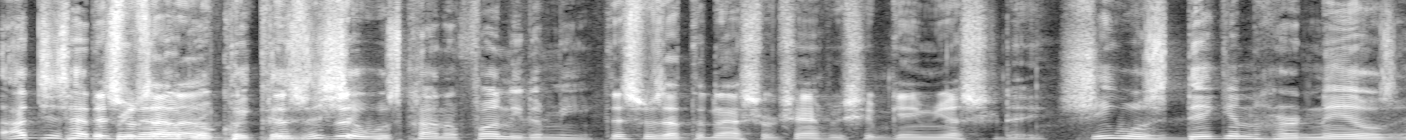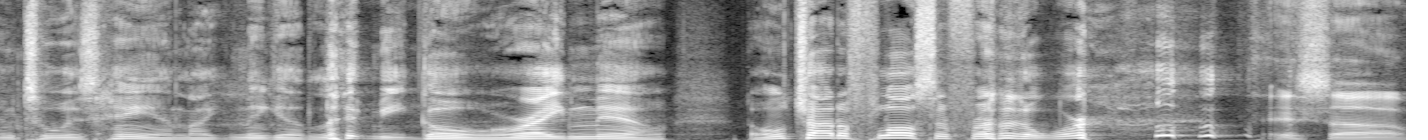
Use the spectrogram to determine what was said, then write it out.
I just had to This bring that up a- real quick because this- this, shit was kind of funny to me. This was at the national championship game yesterday. She was digging her nails into his hand, like nigga, let me go right now. Don't try to floss in front of the world. It's uh,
